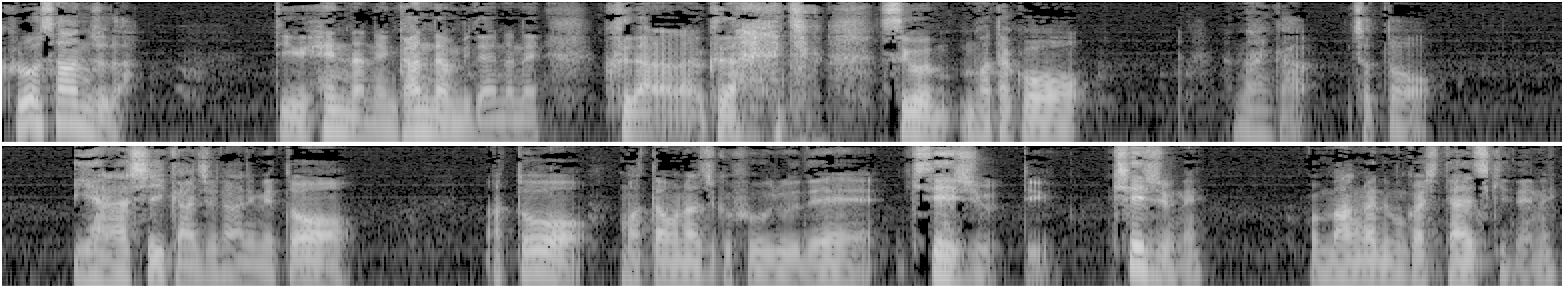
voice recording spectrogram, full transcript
クロスアンジュだ。っていう変なね、ガンダムみたいなね、くだらない、くだらないっていうか、すごい、またこう、なんか、ちょっと、いやらしい感じのアニメと、あと、また同じく Hulu で、寄生獣っていう、寄生獣ね。これ漫画で昔大好きでね。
